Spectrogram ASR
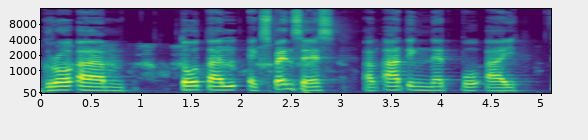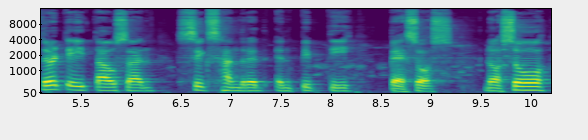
gro, um, total expenses, ang ating net po ay 38,650 pesos. No, so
